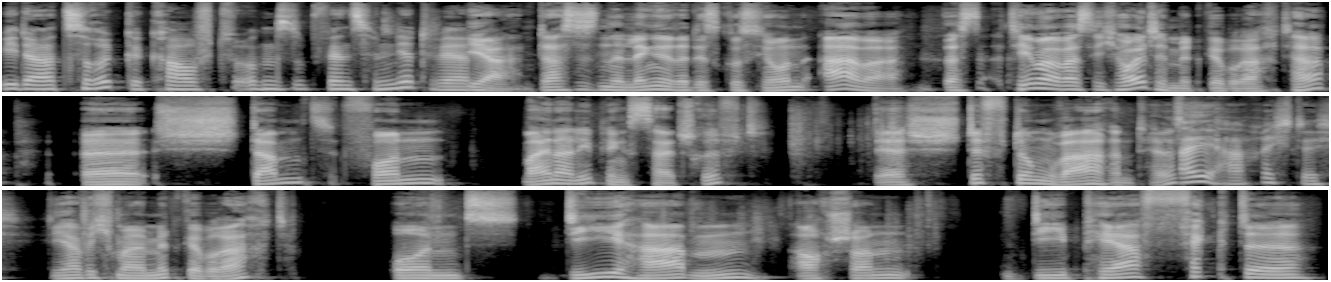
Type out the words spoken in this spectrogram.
wieder zurückgekauft und subventioniert werden. Ja, das ist eine längere Diskussion. Aber das Thema, was ich heute mitgebracht habe, äh, stammt von meiner Lieblingszeitschrift, der Stiftung Warentest. Ah ja, richtig. Die habe ich mal mitgebracht. Und die haben auch schon die perfekte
